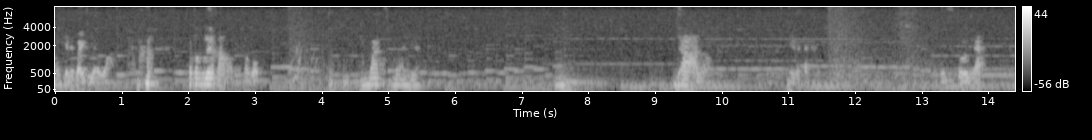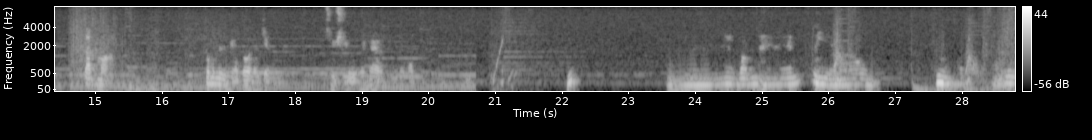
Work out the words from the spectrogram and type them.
อัปเกรดได้ใบเดียวว่ะ ก็ต้องเลือกเอานะครับผมบ้านของอะไรเนี่ยยาเหรอนี่แล้วกันครับเป็นสตูอีกแล้วจัดมาก็ไม่น่าจะมีออโต้นเกมนี้ชิวๆง่ายๆแบบนี้นะครับ มวันแฮนนี่เราฮึมเอาด้วย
